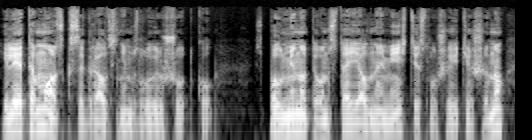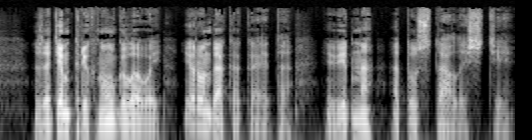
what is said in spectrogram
или это мозг сыграл с ним злую шутку. С полминуты он стоял на месте, слушая тишину, затем тряхнул головой. Ерунда какая-то. Видно, от усталости.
